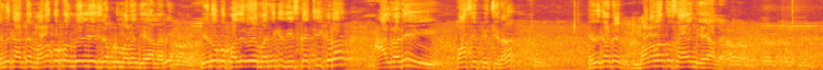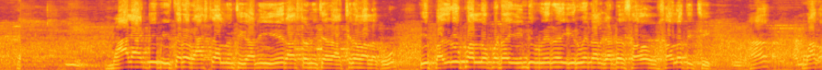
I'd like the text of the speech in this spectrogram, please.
ఎందుకంటే మనకు ఒకరు మేలు చేసినప్పుడు మనం చేయాలని. నేను ఒక పది ఇరవై మందికి తీసుకొచ్చి ఇక్కడ ఆల్రెడీ పాస్ ఇప్పించిన. ఎందుకంటే మనవంతు సాయం చేయాలి. మాలాంటి ఇతర రాష్ట్రాల నుంచి కానీ ఏ రాష్ట్రం నుంచి వచ్చిన వాళ్ళకు ఈ పది రూపాయల లోపల ఇంటికి ఇరవై ఇరవై నాలుగు గంటల సౌ సవలత్ ఇచ్చి మాకు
